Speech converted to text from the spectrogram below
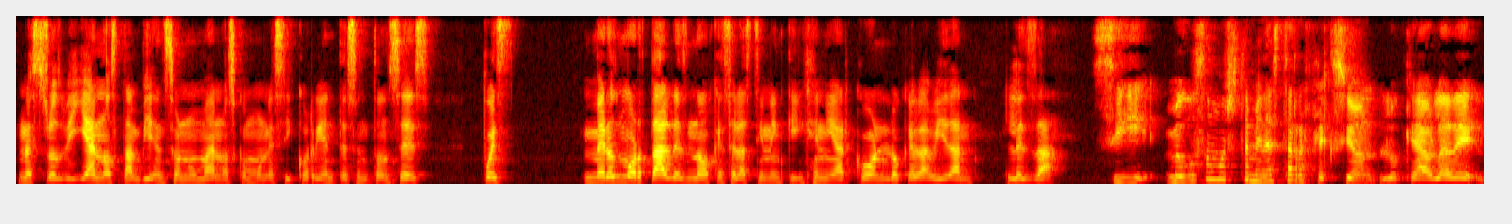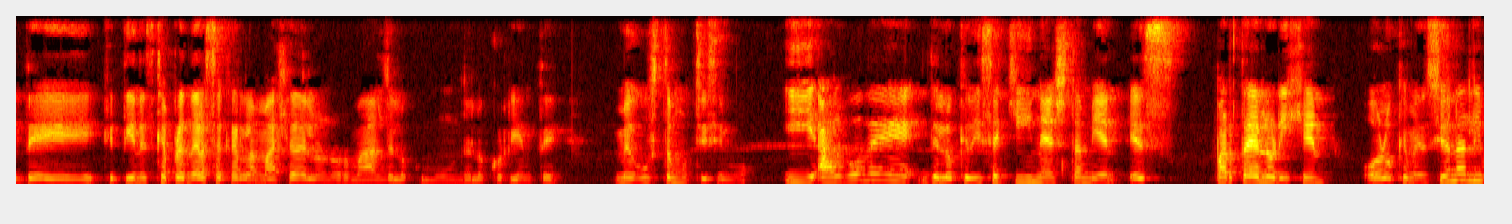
nuestros villanos también son humanos comunes y corrientes, entonces pues meros mortales, ¿no? Que se las tienen que ingeniar con lo que la vida les da. Sí, me gusta mucho también esta reflexión, lo que habla de, de, que tienes que aprender a sacar la magia de lo normal, de lo común, de lo corriente. Me gusta muchísimo. Y algo de, de lo que dice aquí Inés también es parte del origen, o lo que menciona Lee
